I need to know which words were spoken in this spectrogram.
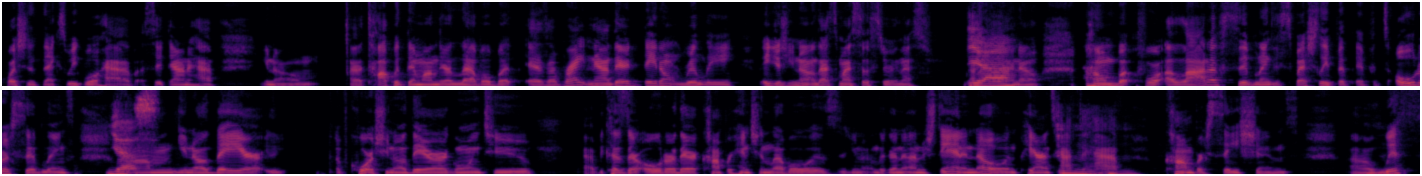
questions next week, we'll have a sit down and have, you know, uh, talk with them on their level. But as of right now, they're they don't really. They just, you know, that's my sister, and that's yeah, I know. Um, but for a lot of siblings, especially if it, if it's older siblings, yes, um, you know, they are, of course, you know, they are going to. Uh, because they're older, their comprehension level is, you know, they're going to understand and know. And parents have mm-hmm. to have mm-hmm. conversations uh, mm-hmm. with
